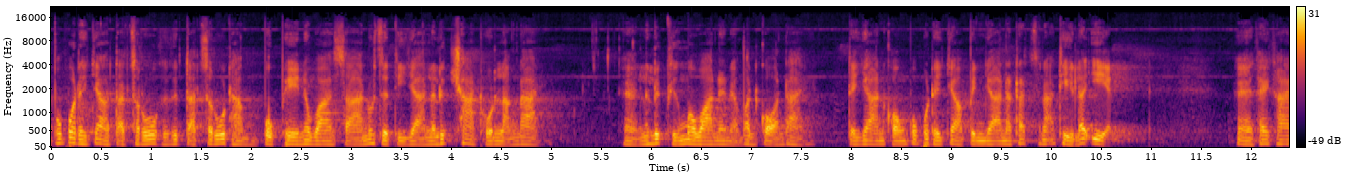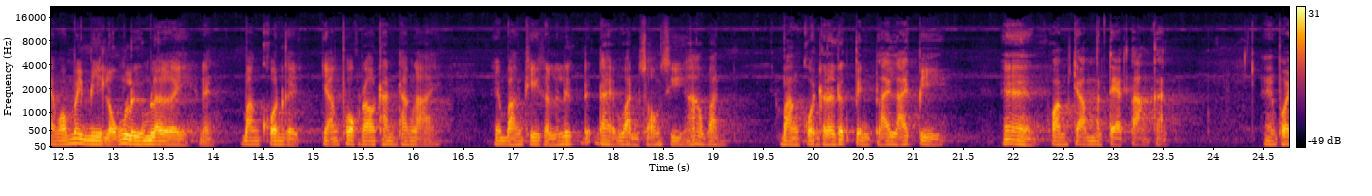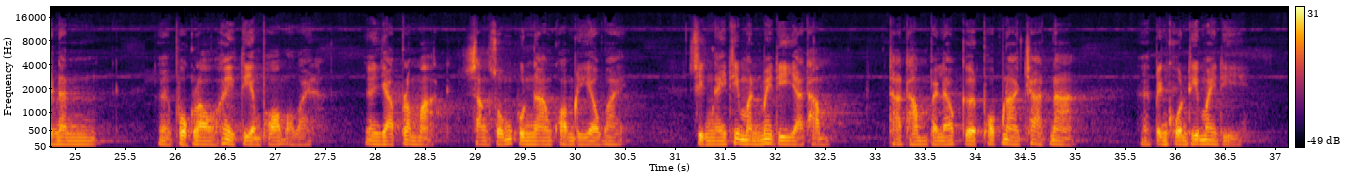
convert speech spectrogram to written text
พระพุทธเจ้าตัดสรู้คือตัดสรู้ธรรมปุเพนวาสานุสติญาณระลึกชาติผลหลังได้ระลึกถึงเมื่อวานนั่นแหะวันก่อนได้ แต่ญาณของพระพุทธเจ้าเป็นญาณทัศนะที่ละเอียดคล้ายๆว่าไม่มีหลงลืมเลยนะบางคนก็อย่างพวกเราท่านทั้งหลาย บางทีก็ระลึกได้วันสองสี่ห้าวัน บางคนก็ระลึกเป็นหลายหลายปีความจำมันแตกต่างกัน เพราะนั้นพวกเราให้เตรียมพร้อมเอาไว้อย่าประมาท สั่งสมคุณงามความดีเอาไว้ สิ่งไหนที่มันไม่ดีอย่าทำถ้าทำไปแล้วเกิดพบหน้าชาติหน้า เป็นคนที่ไม่ดี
